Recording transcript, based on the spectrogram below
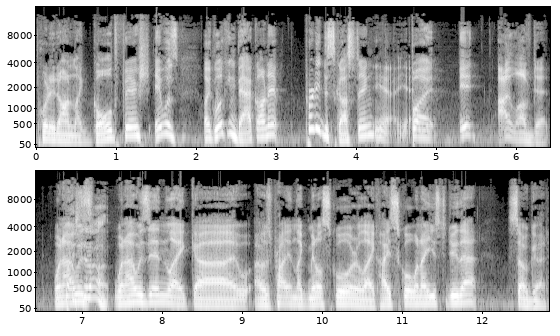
put it on like goldfish. It was like looking back on it, pretty disgusting. Yeah, yeah, But it I loved it. When I was it up. when I was in like uh I was probably in like middle school or like high school when I used to do that. So good.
